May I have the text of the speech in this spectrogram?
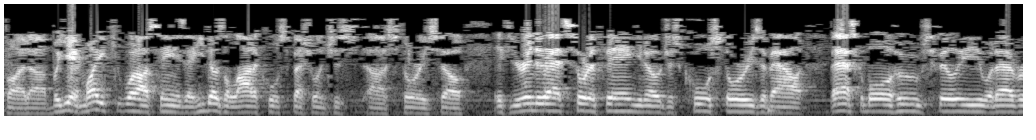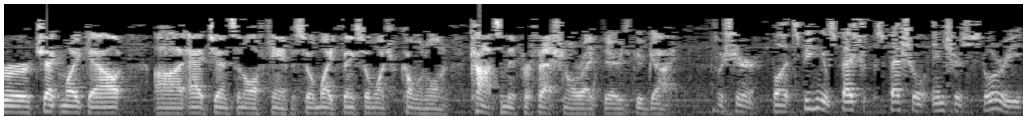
But uh, but yeah, Mike, what I was saying is that he does a lot of cool special interest uh, stories. So if you're into that sort of thing, you know, just cool stories about basketball, hoops, Philly, whatever, check Mike out uh, at Jensen off campus. So Mike, thanks so much for coming on. Consummate professional right there. He's a good guy. For sure. But speaking of special special interest story,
